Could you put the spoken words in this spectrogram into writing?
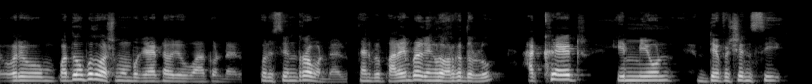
ഒരു പത്ത് മുപ്പത് വർഷം മുമ്പ് കേട്ട ഒരു വാക്കുണ്ടായിരുന്നു. ഒരു സിൻഡ്രോം ഉണ്ടായിരുന്നു. ഞാനിപ്പോൾ പറയുമ്പോഴേ നിങ്ങൾ ഓർക്കത്തുള്ളൂ. Acquired immune deficiency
